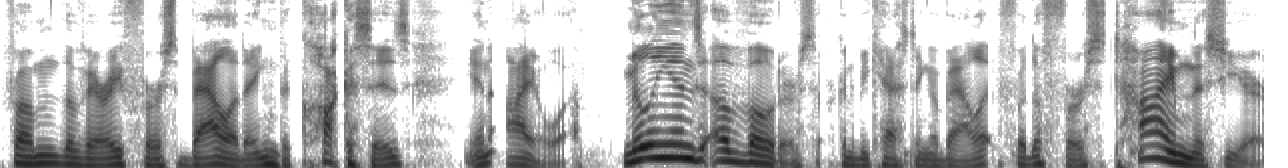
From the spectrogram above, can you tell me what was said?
from the very first balloting, the caucuses in Iowa. Millions of voters are going to be casting a ballot for the first time this year.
